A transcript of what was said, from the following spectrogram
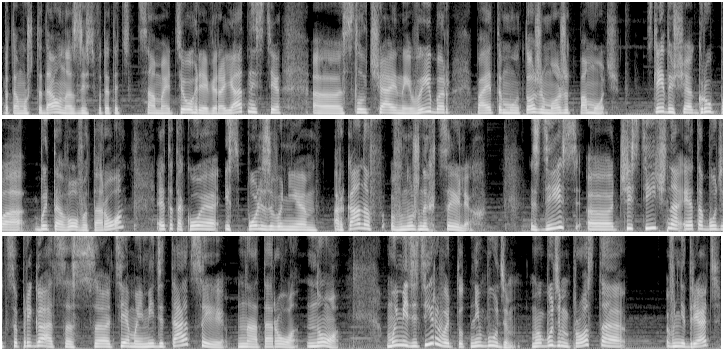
Потому что, да, у нас здесь вот эта самая теория вероятности, э, случайный выбор, поэтому тоже может помочь. Следующая группа бытового таро – это такое использование арканов в нужных целях. Здесь э, частично это будет сопрягаться с темой медитации на Таро, но мы медитировать тут не будем. Мы будем просто внедрять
